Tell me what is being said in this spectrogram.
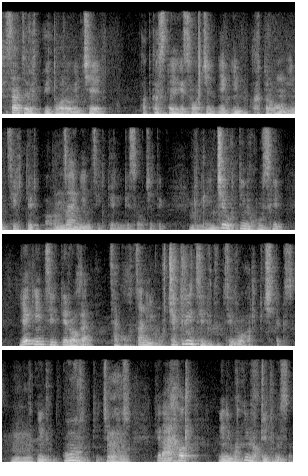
хасаа зөрөгт бид гурав энэ ч подкаст хийгээ сууж ин яг энэ огторгуун энэ цэг дээр орон зайн энэ цэг дээр ингэ сууж идэг. Тэгэхээр энэ ч өтийн нөх үсгээд яг энэ цэг дээр байгаа цаг хугацааны өчигдрийн цэг цэг рүү холбогдчихдаг гэсэн. Өтний нөх гүүр гэж байна. Тэгэхээр анх бол энийг өтний нөх гэдэг байсан.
